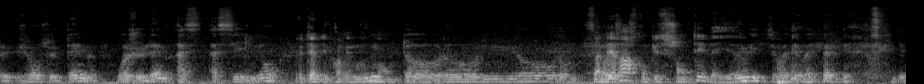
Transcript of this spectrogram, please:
Euh, ce thème, moi je l'aime assez lent. Le thème du premier mouvement. C'est un des rares qu'on puisse chanter d'ailleurs. Oui, oui, c'est vrai,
